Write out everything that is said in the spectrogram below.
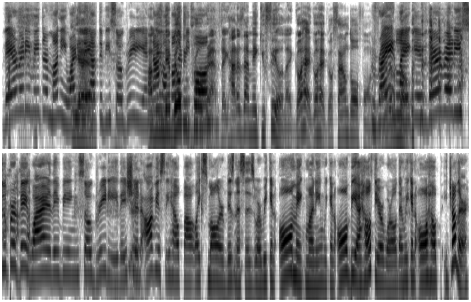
they already made their money. Why do they have to be so greedy and I not mean, help they're other building people? programs. Like, how does that make you feel? Like, go ahead, go ahead, go sound off on it. right? Let Right? 'em know. Like if they're already super big, why are they being so greedy? They should Yeah. obviously help out like smaller businesses where we can all make money, we can all be a healthier world and we can all help each other.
